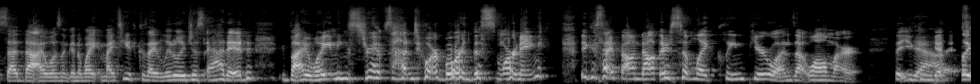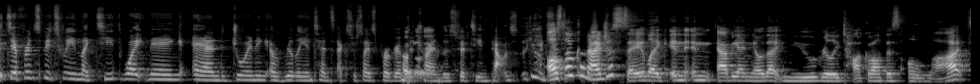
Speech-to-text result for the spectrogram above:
said that I wasn't going to whiten my teeth because I literally just added by whitening strips onto our board this morning because I found out there's some like clean pure ones at Walmart that you yeah. can get. Like, the difference between like teeth whitening and joining a really intense exercise program totally. to try and lose 15 pounds. Huge. Also, can I just say, like, in, in Abby, I know that you really talk about this a lot,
